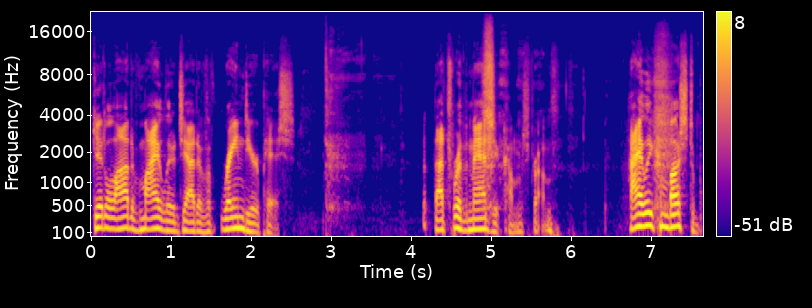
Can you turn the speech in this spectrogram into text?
get a lot of mileage out of reindeer piss. That's where the magic comes from. Highly combustible.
